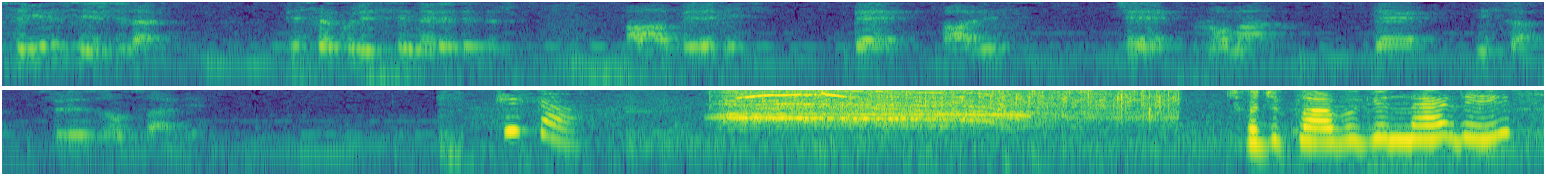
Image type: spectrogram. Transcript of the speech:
Sevgili seyirciler, Pisa Kulesi nerededir? A. Venedik B. Paris C. Roma D. Pisa. Süreniz 10 saniye. Pisa. Çocuklar bugün neredeyiz?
